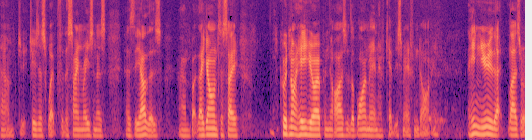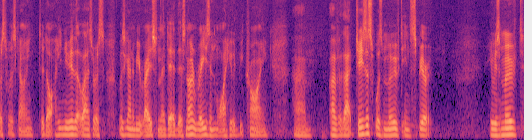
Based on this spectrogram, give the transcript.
Um, J- Jesus wept for the same reason as, as the others. But they go on to say, could not he who opened the eyes of the blind man have kept this man from dying? He knew that Lazarus was going to die. He knew that Lazarus was going to be raised from the dead. There's no reason why he would be crying um, over that. Jesus was moved in spirit. He was moved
